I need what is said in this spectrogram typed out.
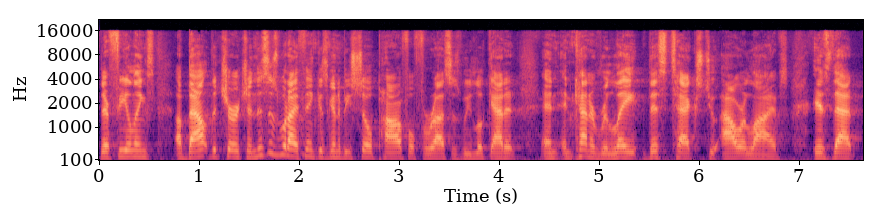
their feelings about the church. And this is what I think is going to be so powerful for us as we look at it and, and kind of relate this text to our lives is that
